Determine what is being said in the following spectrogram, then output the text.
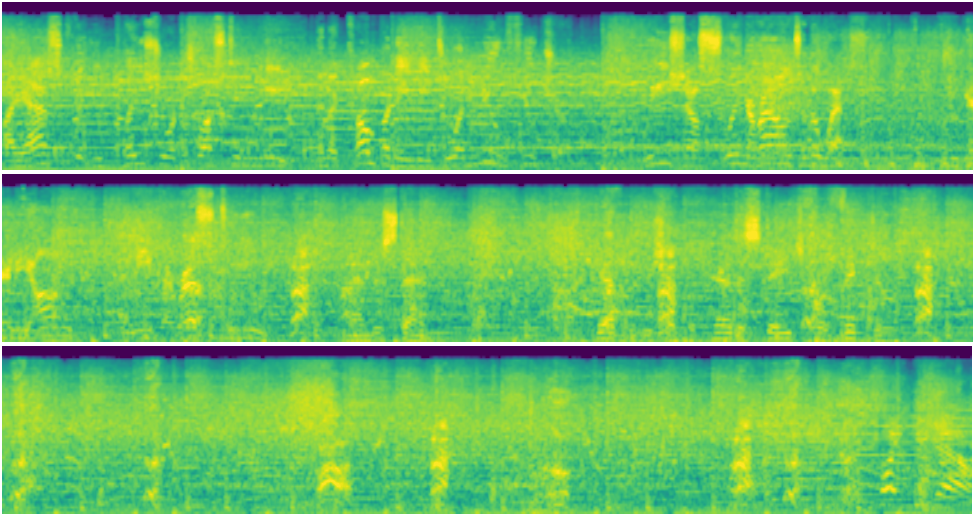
I ask that you place your trust in me and accompany me to a new future. We shall swing around to the west, to Gerleon, and leave the rest to you. I understand. Together we shall prepare the stage for victory. Fight me now,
